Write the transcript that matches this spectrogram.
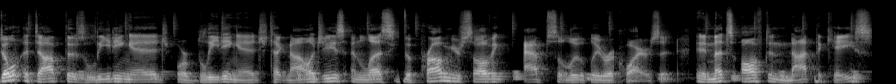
don't adopt those leading edge or bleeding edge technologies unless the problem you're solving absolutely requires it. And that's often not the case.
